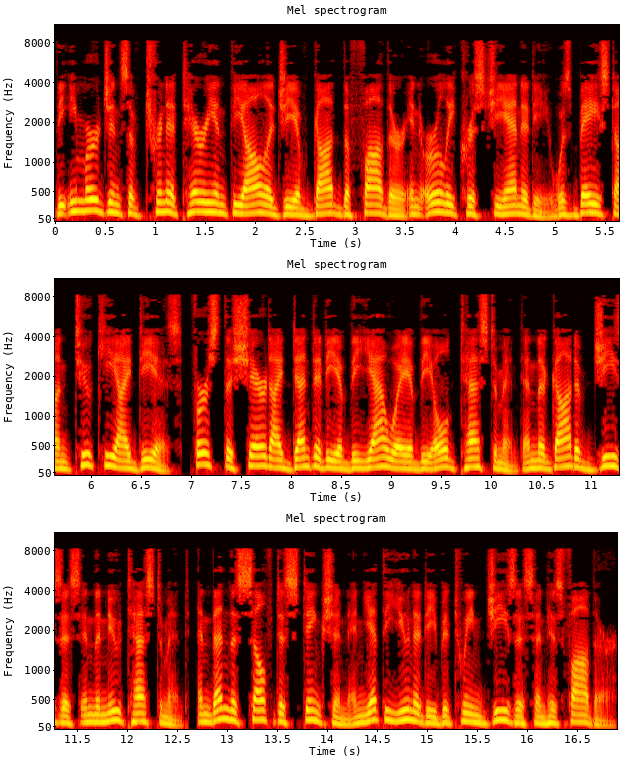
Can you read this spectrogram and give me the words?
The emergence of Trinitarian theology of God the Father in early Christianity was based on two key ideas first, the shared identity of the Yahweh of the Old Testament and the God of Jesus in the New Testament, and then the self distinction and yet the unity between Jesus and his Father.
